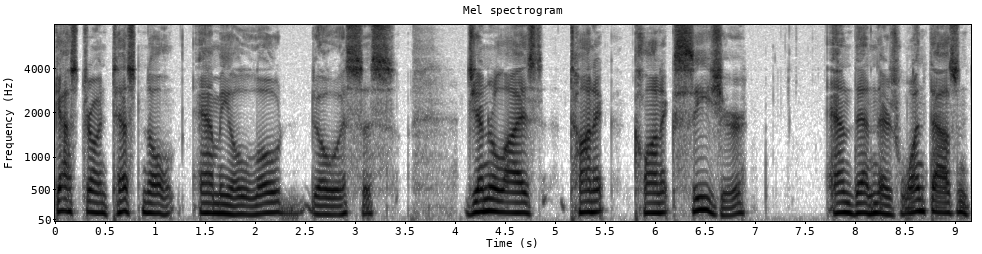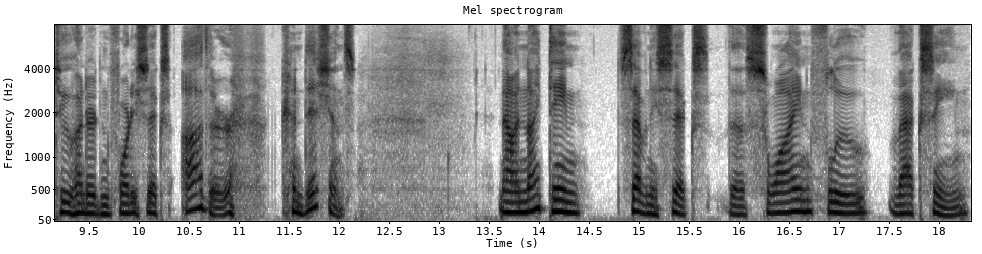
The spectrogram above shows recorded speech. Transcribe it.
gastrointestinal amyloidosis, generalized tonic clonic seizure, and then there's 1,246 other conditions. Now, in 1976, the swine flu vaccine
